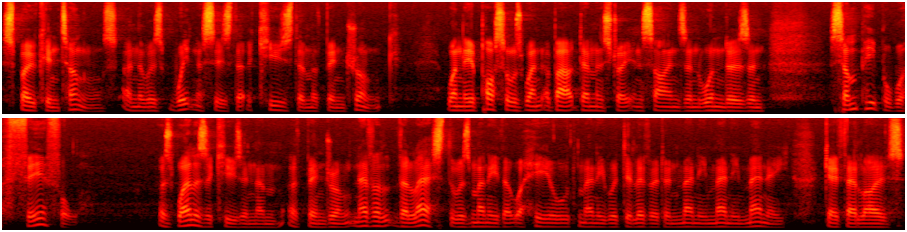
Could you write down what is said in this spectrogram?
spoke in tongues and there was witnesses that accused them of being drunk. When the apostles went about demonstrating signs and wonders and some people were fearful as well as accusing them of being drunk. Nevertheless, there was many that were healed, many were delivered, and many, many, many gave their lives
